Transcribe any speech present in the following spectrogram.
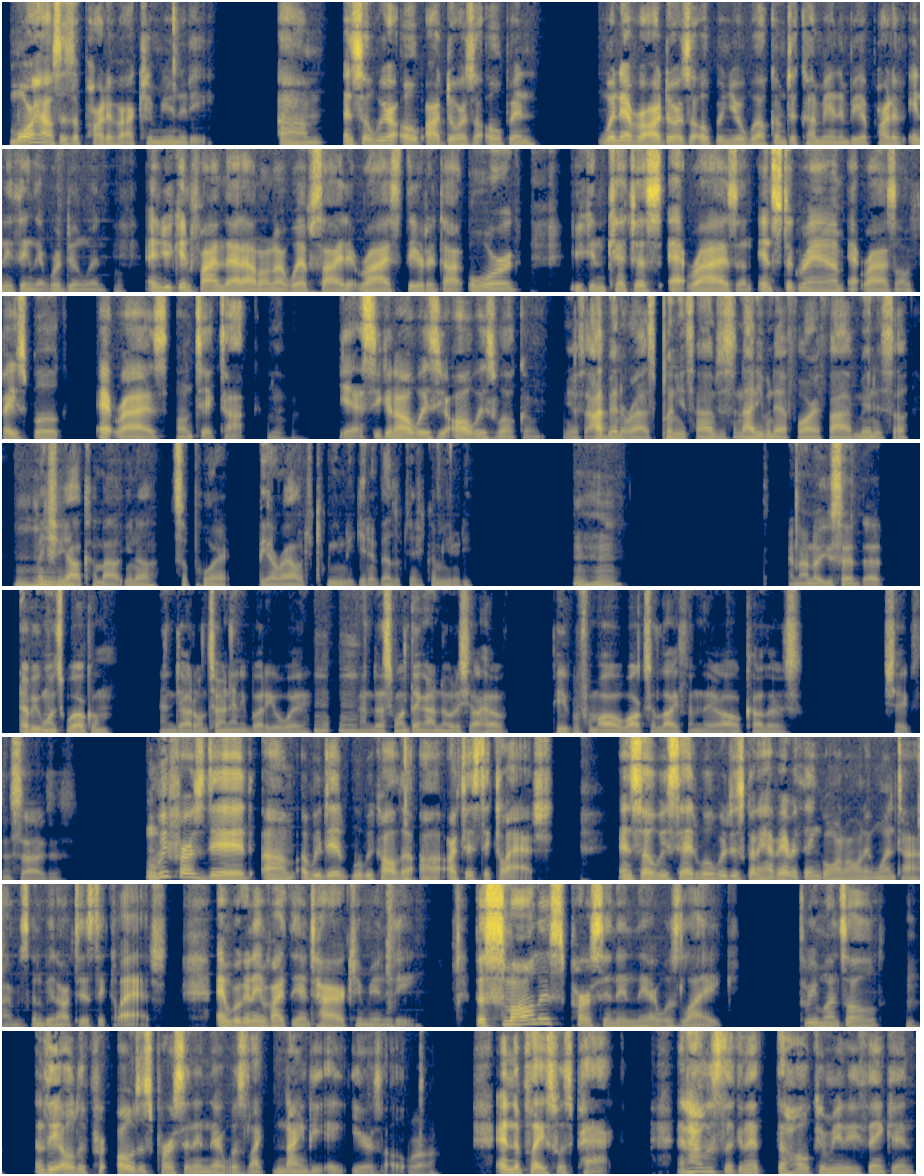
Morehouse is a part of our community. Um, and so we're op- our doors are open. Whenever our doors are open, you're welcome to come in and be a part of anything that we're doing. Mhm. And you can find that out on our website at risetheater.org. You can catch us at Rise on Instagram, at Rise on Facebook, at Rise on TikTok. Mhm. Yes, you can always, you're always welcome. Yes, I've been to Rise plenty of times. It's not even that far, five minutes. So make sure Mhm. y'all come out, you know, support, be around your community, get enveloped in your community. Mhm. And I know you said that everyone's welcome and y'all don't turn anybody away. Mm-mm. And that's one thing I noticed y'all have people from all walks of life and they're all colors, shapes, and sizes. when we first did um, we did what we call the uh, artistic clash and so we said well we're just going to have everything going on at one time it's going to be an artistic clash and we're going to invite the entire community the smallest person in there was like three months old the oldest, oldest person in there was like 98 years old Wow. and the place was packed. And I was looking at the whole community thinking,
